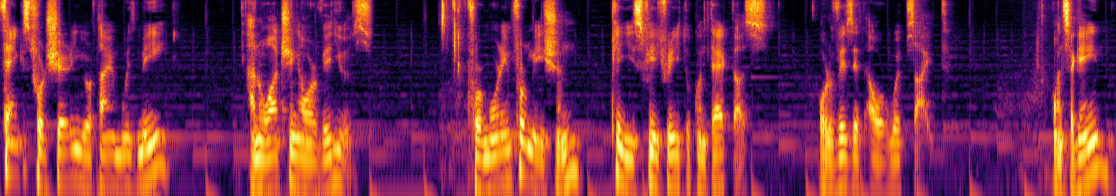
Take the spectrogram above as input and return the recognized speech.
Thanks for sharing your time with me and watching our videos. For more information, please feel free to contact us or visit our website once again,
